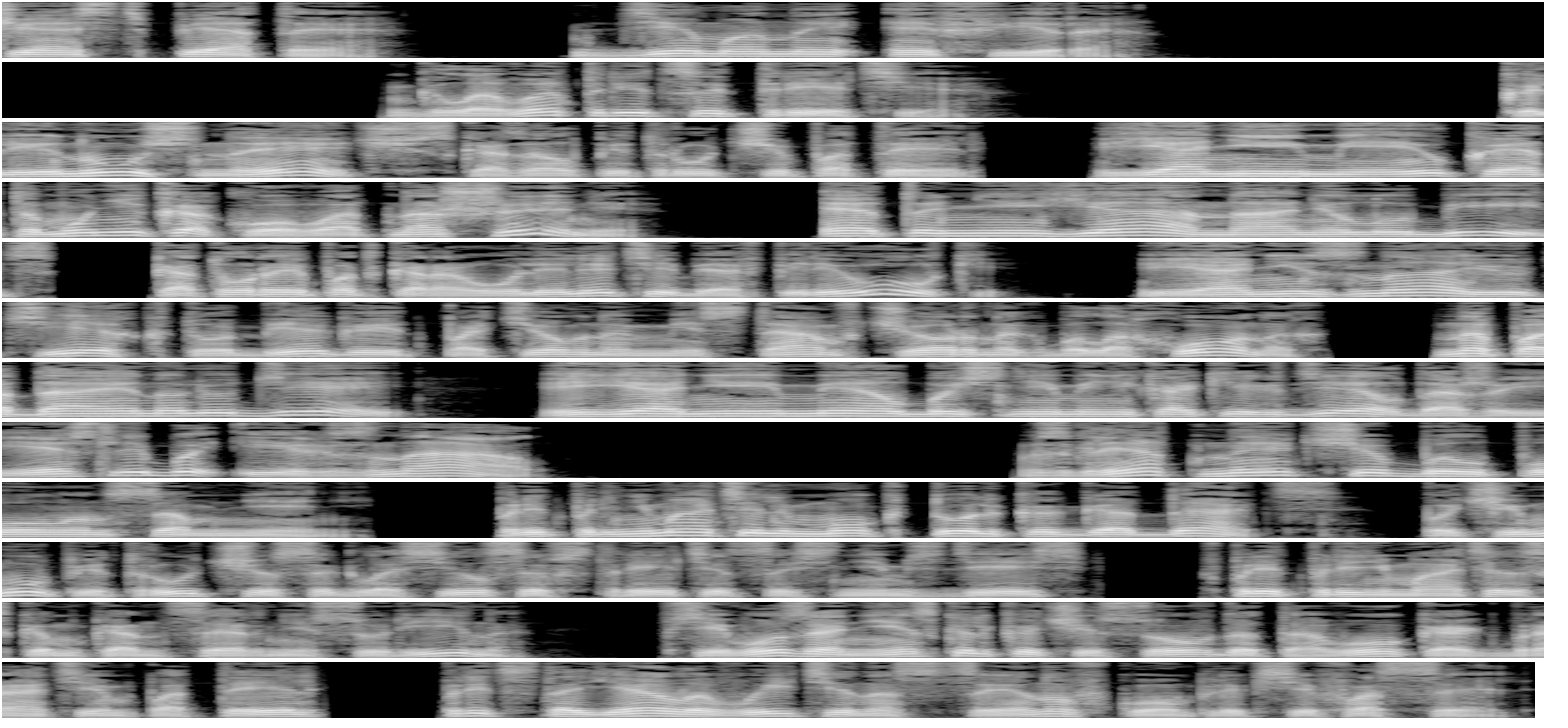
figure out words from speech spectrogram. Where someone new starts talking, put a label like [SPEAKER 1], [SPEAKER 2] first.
[SPEAKER 1] Часть пятая. Демоны эфира. Глава 33. «Клянусь, Нэч», — сказал Петруччи Патель, — «я не имею к этому никакого отношения. Это не я нанял убийц, которые подкараулили тебя в переулке. Я не знаю тех, кто бегает по темным местам в черных балахонах, нападая на людей, и я не имел бы с ними никаких дел, даже если бы их знал. Взгляд Нетча был полон сомнений. Предприниматель мог только гадать, почему Петруччо согласился встретиться с ним здесь, в предпринимательском концерне Сурина, всего за несколько часов до того, как братьям Патель предстояло выйти на сцену в комплексе «Фасель».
